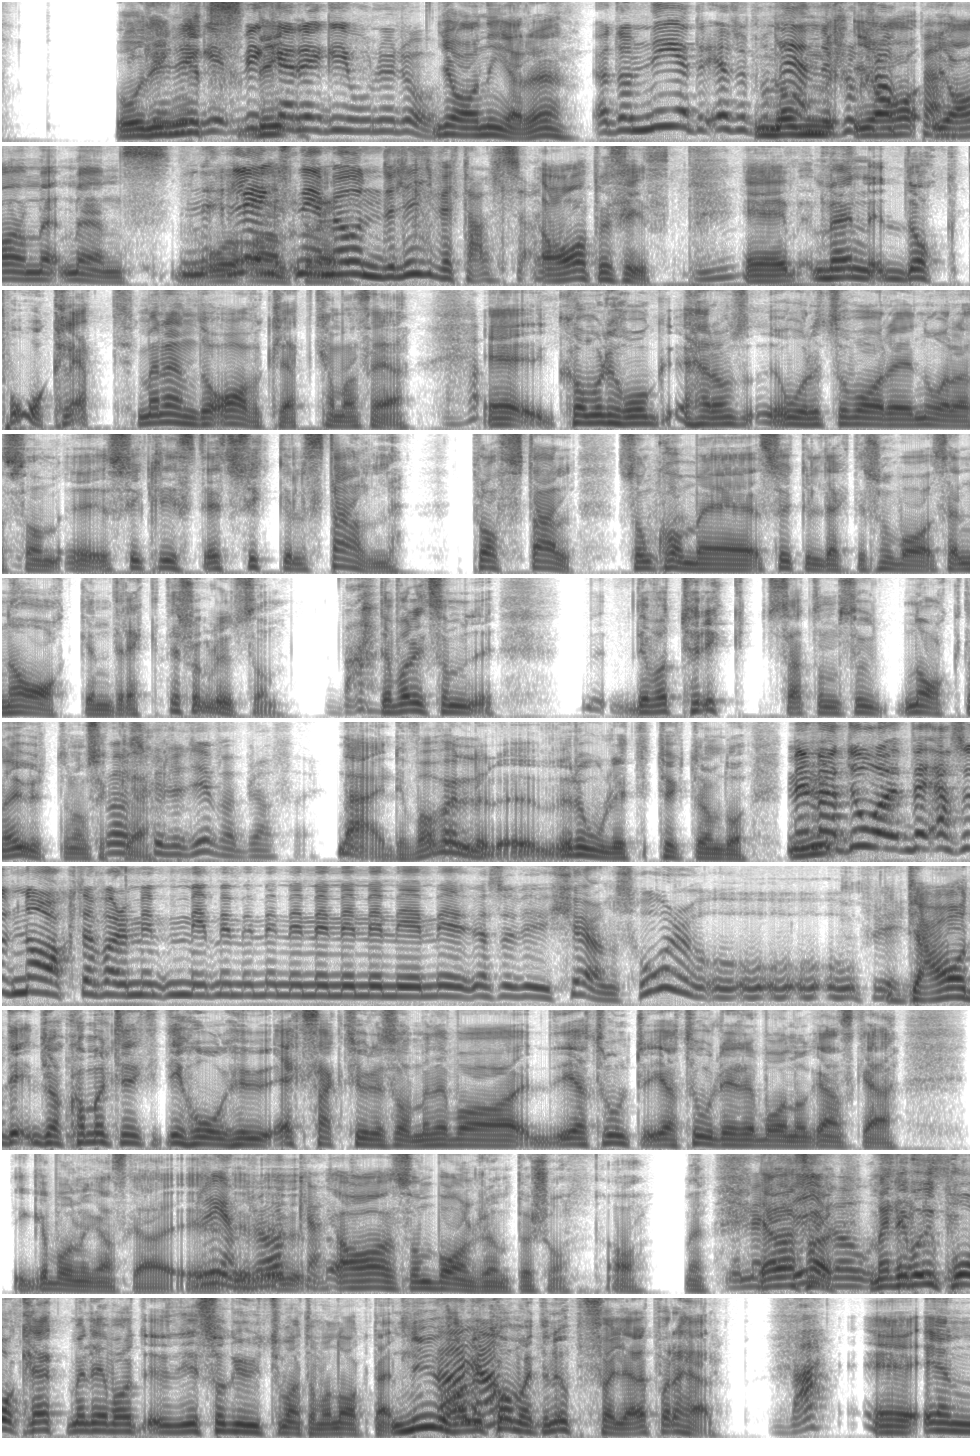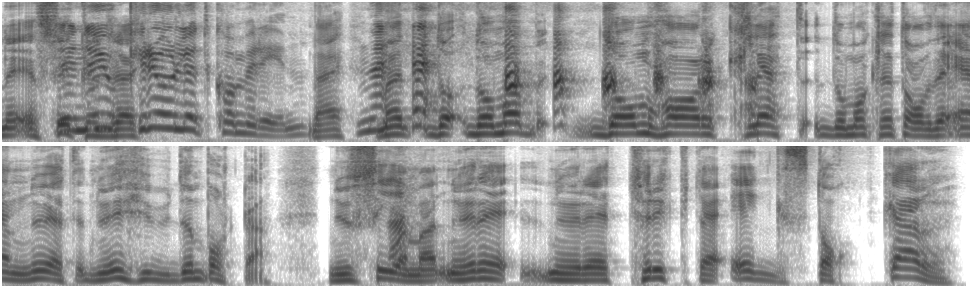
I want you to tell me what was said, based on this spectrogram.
Och Vilka, inget- regi- vilka det- regioner då? Ja, nere. Ja, de nedre, alltså på De- människokroppen? Ja, ja mens. Längst ner med underlivet alltså? Ja, precis. Eh, men dock påklätt, men ändå avklätt kan man säga. Eh, kommer du ihåg, härom året så var det några som, eh, cyklister, ett cykelstall, proffsstall, som kom med cykeldräkter som var så här, nakendräkter såg det ut som. Va? Det var liksom, det var tryckt så att de såg nakna ut när de Vad cyklade. skulle det vara bra för? Nej, det var väl eh, roligt tyckte de då. Men Nu- vad då? alltså nakna var det med, med, med, med, med, med, med, med, alltså, könshår och, och, och, och prylar? Ja, det, jag kommer inte riktigt ihåg hur, exakt hur det så, men det var, jag tror, inte, jag tror det var nog ganska, det var nog ganska... eh, Renrakat. Ja, som barnrumpor så. Ja, men, Nej, men fall, vad men det var ju påklätt, men det, var, det såg ut som att de var nakna. Nu Ja, har det ja. kommit en uppföljare på det här. Va? Eh, en Det är nu krullet kommer in? Nej, men de, de, har, de, har klätt, de har klätt av det ännu ett. Nu är huden borta. Nu ser man, nu är det, nu är det tryckta äggstockar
